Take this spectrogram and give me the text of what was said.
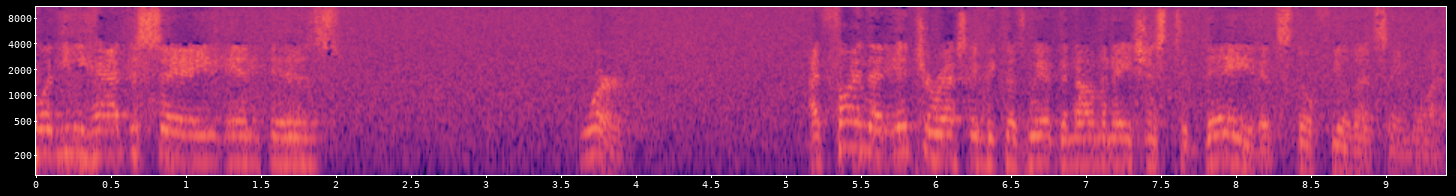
what he had to say in his word. I find that interesting because we have denominations today that still feel that same way.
